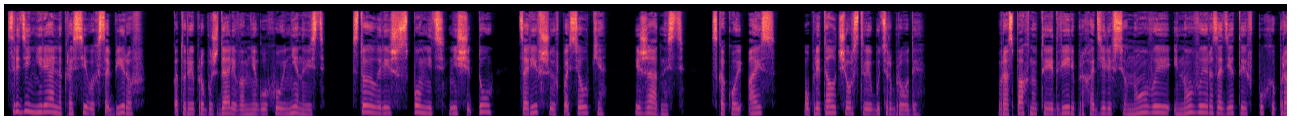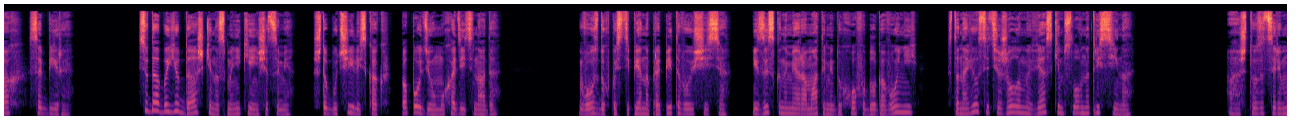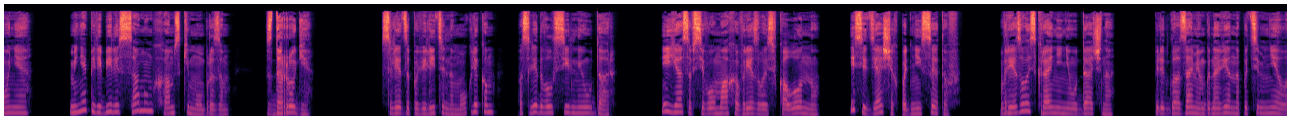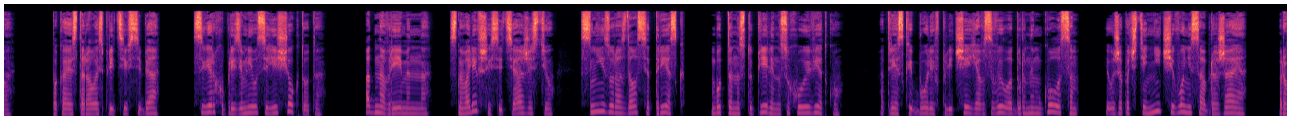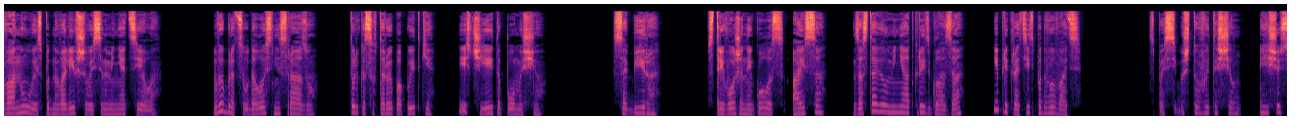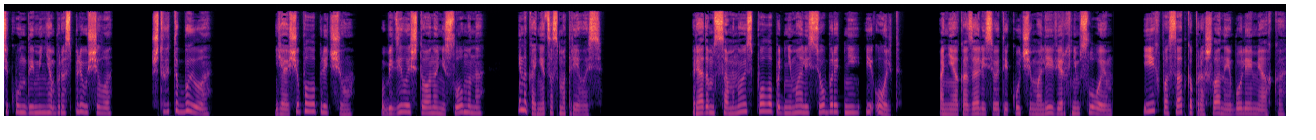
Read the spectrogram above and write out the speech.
среди нереально красивых сабиров, которые пробуждали во мне глухую ненависть, стоило лишь вспомнить нищету, царившую в поселке, и жадность, с какой Айс уплетал черствые бутерброды. В распахнутые двери проходили все новые и новые разодетые в пух и прах сабиры. Сюда бы Юдашкина с манекенщицами, чтобы учились, как по подиуму ходить надо. Воздух, постепенно пропитывающийся изысканными ароматами духов и благовоний, становился тяжелым и вязким, словно трясина. А что за церемония? Меня перебили самым хамским образом. С дороги! Вслед за повелительным окликом последовал сильный удар, и я со всего маха врезалась в колонну и сидящих под ней сетов. Врезалась крайне неудачно, Перед глазами мгновенно потемнело. Пока я старалась прийти в себя, сверху приземлился еще кто-то. Одновременно, с навалившейся тяжестью, снизу раздался треск, будто наступили на сухую ветку. От резкой боли в плече я взвыла дурным голосом и уже почти ничего не соображая, рванула из-под навалившегося на меня тела. Выбраться удалось не сразу, только со второй попытки и с чьей-то помощью. «Сабира!» Встревоженный голос Айса заставил меня открыть глаза и прекратить подвывать. «Спасибо, что вытащил. Еще секунды меня бы расплющило. Что это было?» Я ощупала плечо, убедилась, что оно не сломано, и, наконец, осмотрелась. Рядом со мной с пола поднимались оборотни и Ольд. Они оказались в этой куче молей верхним слоем, и их посадка прошла наиболее мягко.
